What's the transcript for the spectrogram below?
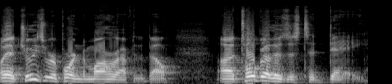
oh yeah, Chewy's reporting tomorrow after the bell. Uh, Toll Brothers is today.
